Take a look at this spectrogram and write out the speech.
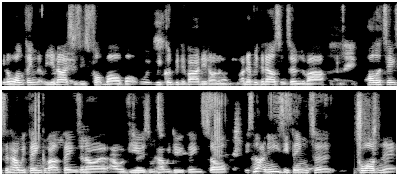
you know, one thing that unites us is football, but we, we could be divided on on everything else in terms of our politics and how we think about things and our our views and how we do things. So, it's not an easy thing to coordinate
